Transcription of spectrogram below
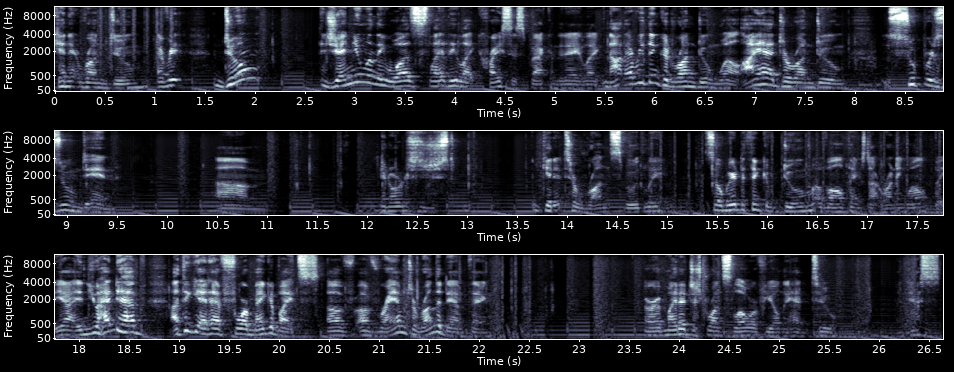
can it run Doom? Every Doom genuinely was slightly like Crysis back in the day. Like, not everything could run Doom well. I had to run Doom super zoomed in um, in order to just get it to run smoothly. So weird to think of Doom, of all things, not running well. But yeah, and you had to have, I think you had to have 4 megabytes of, of RAM to run the damn thing. Or it might have just run slower if you only had 2. And yes,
